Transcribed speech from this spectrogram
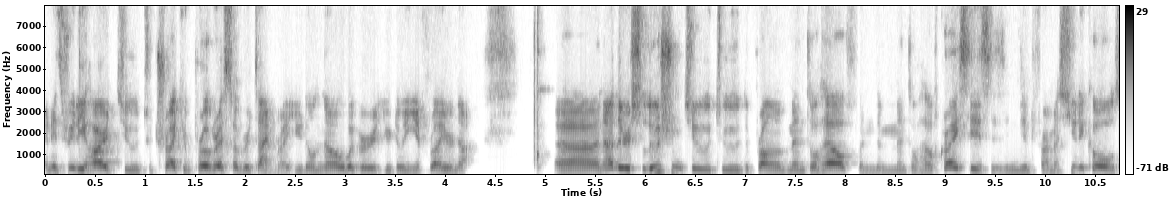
and it's really hard to, to track your progress over time, right? You don't know whether you're doing it right or not. Uh, another solution to, to the problem of mental health and the mental health crisis is Indian pharmaceuticals,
